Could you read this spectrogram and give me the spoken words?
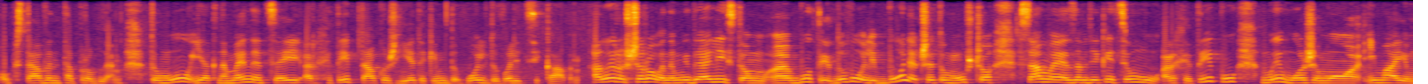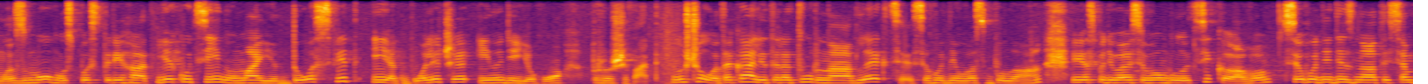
обставин та проблем. Тому, як на мене, цей архетип також є таким доволі доволі цікавим. Але розчарованим ідеалістом е, бути доволі боляче, тому що саме завдяки цьому архетипу ми можемо і маємо змогу змогу спостерігати, яку ціну має досвід і як боляче іноді його проживати. Ну що, така літературна лекція сьогодні у вас була. Я сподіваюся, вам було цікаво сьогодні дізнатися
